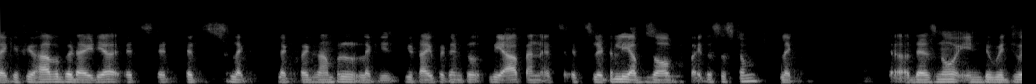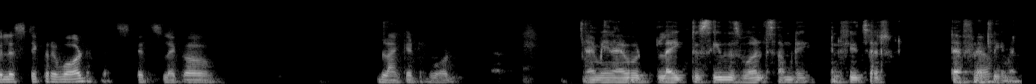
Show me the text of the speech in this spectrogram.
like if you have a good idea, it's it it's like like for example, like you, you type it into the app and it's it's literally absorbed by the system. Like uh, there's no individualistic reward. It's it's like a blanket reward. I mean, I would like to see this world someday in future. Definitely, man.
